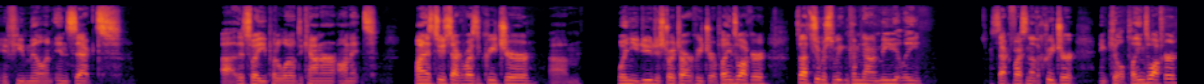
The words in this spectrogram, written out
If you mill an insect, uh, this way you put a loyalty counter on it. Minus two, sacrifice a creature. Um, when you do, destroy target creature or planeswalker. So that's super sweet and come down immediately. Sacrifice another creature and kill a planeswalker.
